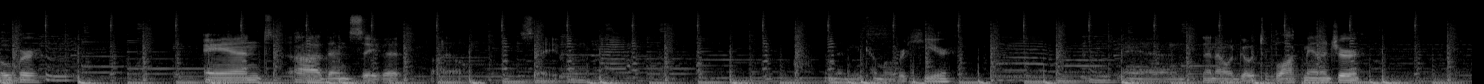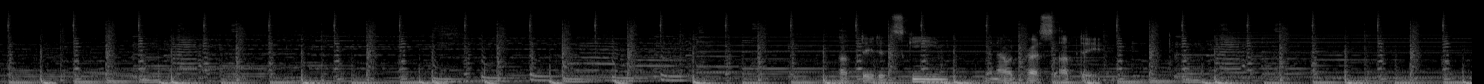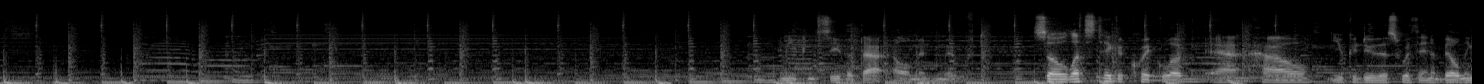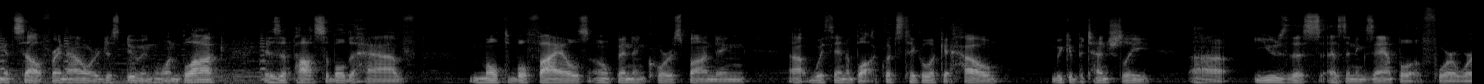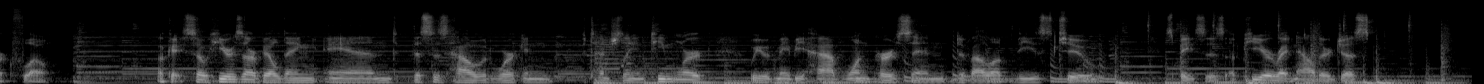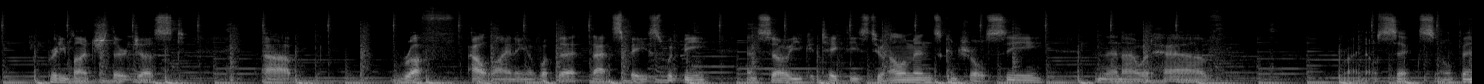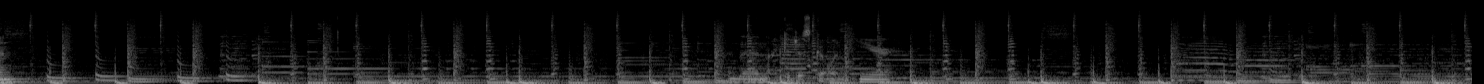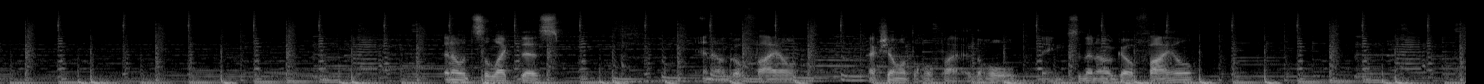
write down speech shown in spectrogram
over and uh, then save it. File, save. And then we come over here and then I would go to block manager. Updated scheme, and I would press update. And you can see that that element moved. So let's take a quick look at how you could do this within a building itself. Right now we're just doing one block. Is it possible to have multiple files open and corresponding uh, within a block? Let's take a look at how we could potentially uh, use this as an example for a workflow. Okay, so here's our building and this is how it would work in potentially in teamwork we would maybe have one person develop these two spaces appear right now they're just pretty much they're just uh, rough outlining of what that that space would be. And so you could take these two elements control C and then I would have Rhino 6 open just go in here. Then I would select this and I'll go file. Actually, I want the whole file, the whole thing. So then I'll go file,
